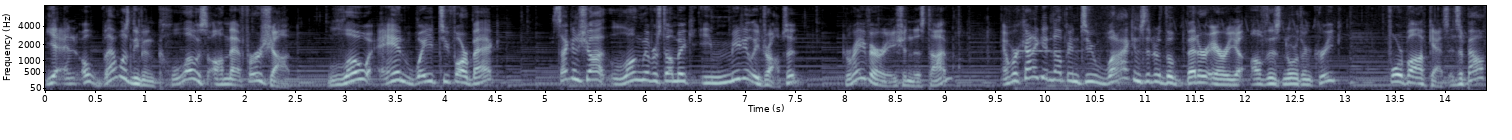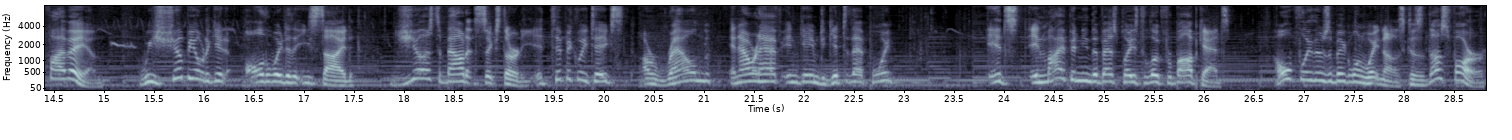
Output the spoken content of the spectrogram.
Yeah, and oh, that wasn't even close on that first shot. Low and way too far back. Second shot, lung, liver, stomach, immediately drops it. Gray variation this time. And we're kind of getting up into what I consider the better area of this northern creek for bobcats. It's about 5 a.m. We should be able to get all the way to the east side just about at 6.30. It typically takes around an hour and a half in-game to get to that point. It's, in my opinion, the best place to look for bobcats. Hopefully there's a big one waiting on us, because thus far,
